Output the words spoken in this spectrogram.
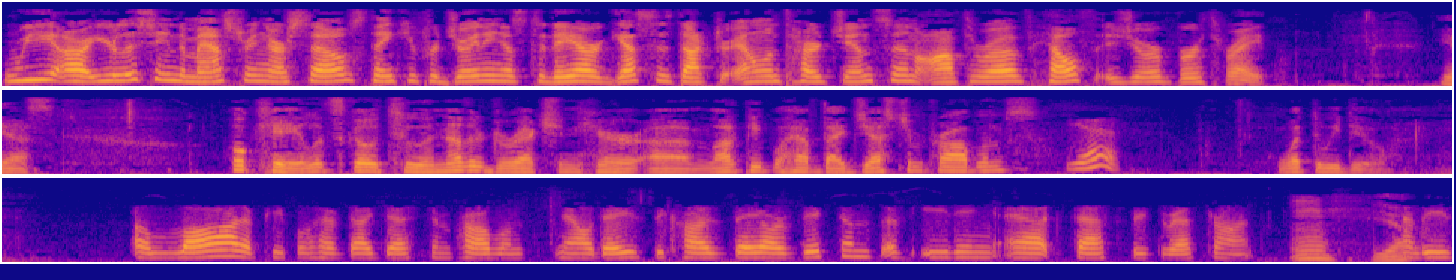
We are, you're listening to Mastering Ourselves. Thank you for joining us today. Our guest is Dr. Ellen Tart Jensen, author of Health is Your Birthright. Yes. Okay, let's go to another direction here. Um, a lot of people have digestion problems. Yes. What do we do? A lot of people have digestion problems nowadays because they are victims of eating at fast food restaurants. Mm. Yeah. And these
